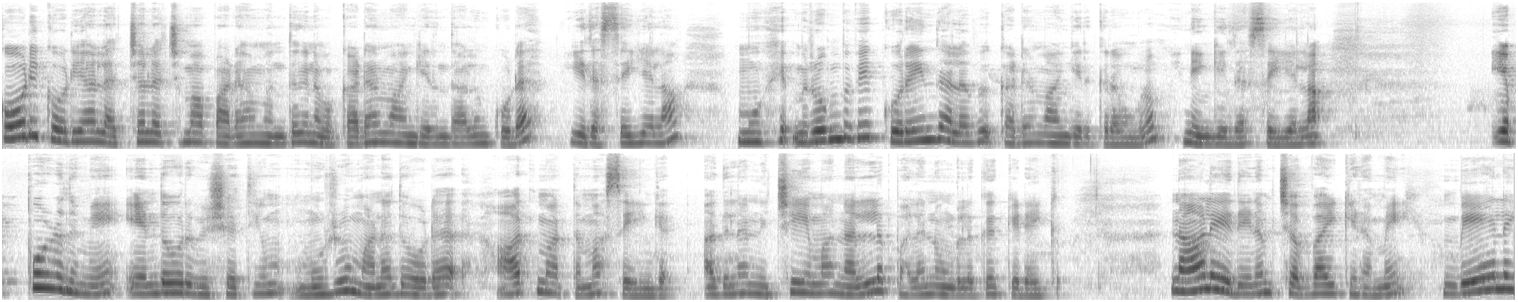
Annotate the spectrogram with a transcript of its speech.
கோடி கோடியாக லட்ச லட்சமாக படம் வந்து நம்ம கடன் வாங்கியிருந்தாலும் கூட இதை செய்யலாம். முக ரொம்பவே குறைந்த அளவு கடன் வாங்கியிருக்கிறவங்களும் நீங்கள் இதை செய்யலாம். எப்பொழுதுமே எந்த ஒரு விஷயத்தையும் முழு மனதோட ஆத்மார்த்தமாக செய்யுங்க. அதில் நிச்சயமாக நல்ல பலன் உங்களுக்கு கிடைக்கும். நாளைய தினம் செவ்வாய்க்கிழமை வேலை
